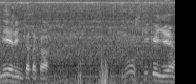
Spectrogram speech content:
Меленька така. Ну, скільки є.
